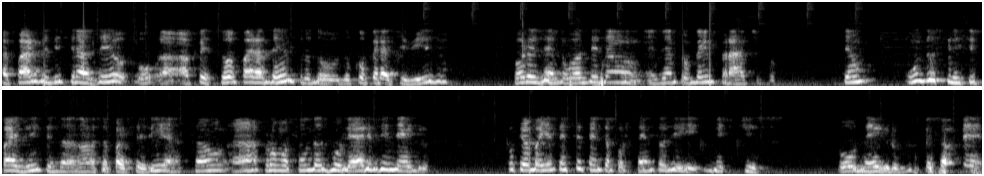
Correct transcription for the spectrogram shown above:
a parte de trazer a pessoa para dentro do, do cooperativismo. Por exemplo, vou te dar um exemplo bem prático. Tem um, um dos principais itens da nossa parceria são a promoção das mulheres e negros porque a Bahia tem 70% de mestiços ou negro. O pessoal, tem,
